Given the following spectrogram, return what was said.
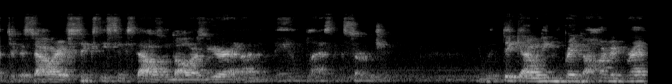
I took a salary of $66,000 a year, and I'm a damn plastic surgeon. You would think I would even break 100 grand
